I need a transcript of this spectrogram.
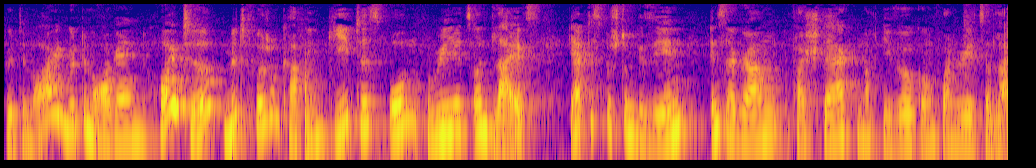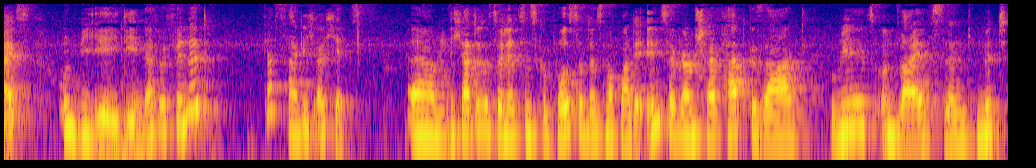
Guten Morgen, guten Morgen. Heute mit frischem Kaffee geht es um Reels und Lives. Ihr habt es bestimmt gesehen, Instagram verstärkt noch die Wirkung von Reels und Lives. Und wie ihr Ideen dafür findet, das sage ich euch jetzt. Ähm, ich hatte das ja letztens gepostet, dass nochmal der Instagram-Chef hat gesagt, Reels und Lives sind mit,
